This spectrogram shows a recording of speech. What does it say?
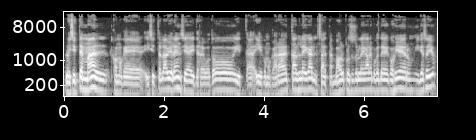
lo hiciste mal, como que hiciste la violencia y te rebotó y, y como que ahora estás legal, o sea, estás bajo los procesos legales porque te cogieron y qué sé yo,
